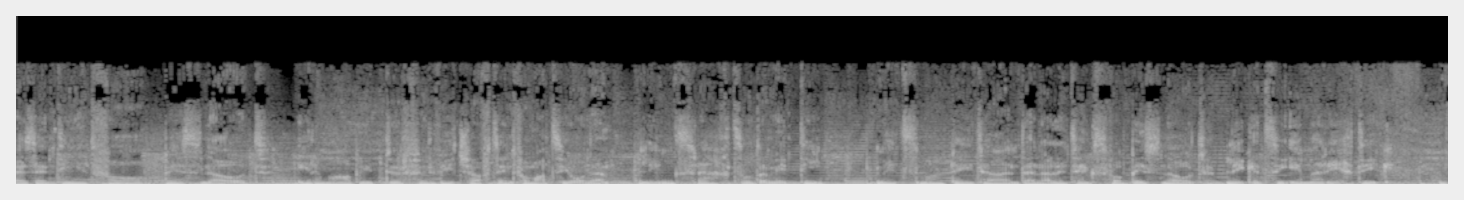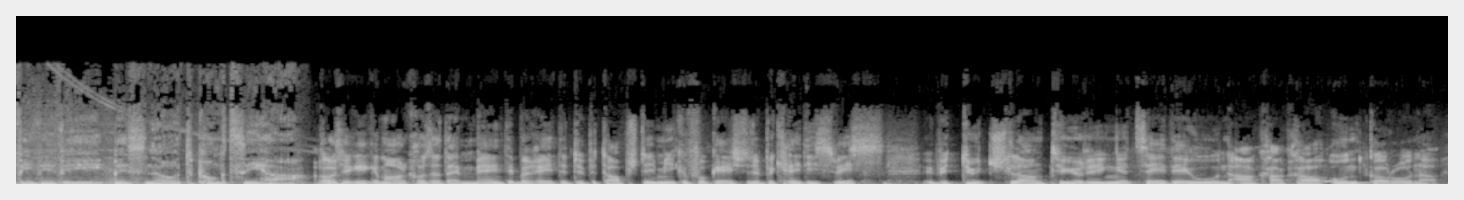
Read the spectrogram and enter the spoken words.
Präsentiert von Bisnote, Ihrem Anbieter für Wirtschaftsinformationen. Links, rechts oder Mitte? Mit Smart Data and Analytics von Bisnote liegen Sie immer richtig. www.bisnote.ch Roger gegen Markus an dem Montag. Wir reden über die Abstimmungen von gestern, über Credit Suisse, über Deutschland, Thüringen, CDU und AKK und Corona.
